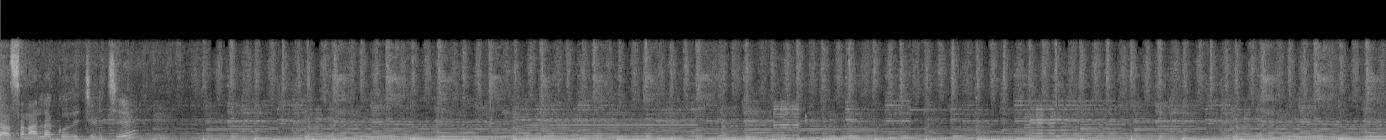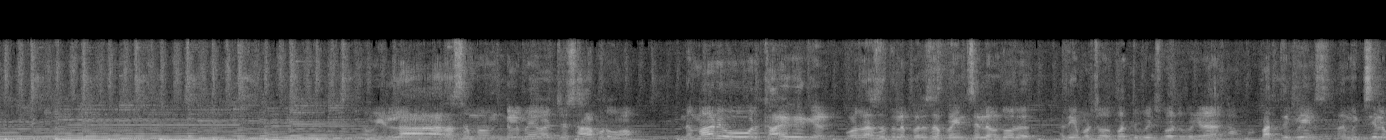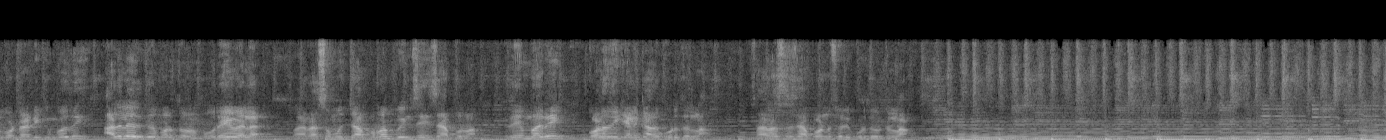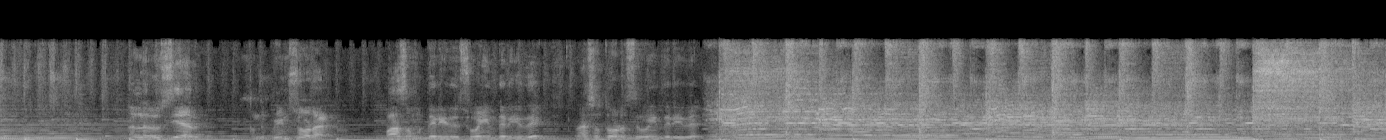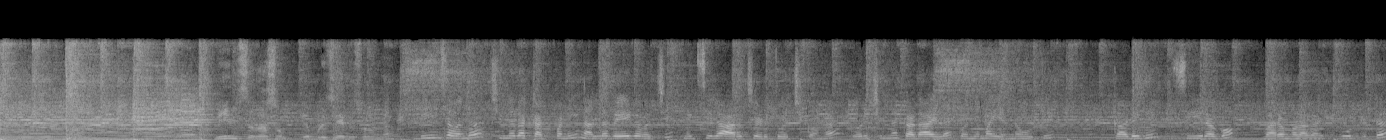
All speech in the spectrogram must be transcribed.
ரசம் நல்லா கொதிச்சிடுச்சு. ரசங்களுமே வச்சு சாப்பிடுவோம். இந்த மாதிரி ஒவ்வொரு காய்கறிகள் ஒரு ரசத்தில் பெருசாக பீன்ஸில் வந்து ஒரு அதிகபட்சம் ஒரு பத்து பீன்ஸ் போட்டிருப்பீங்கன்னா பத்து பீன்ஸ் அந்த மிக்சியில் போட்டு அடிக்கும்போது அதில் இருக்கிற மருத்துவம் நம்ம ஒரே வேலை ரசமும் சாப்பிட்றோம் பீன்ஸையும் சாப்பிட்றோம். இதே மாதிரி குழந்தைங்களுக்கு அதை கொடுத்துடலாம். ரசம் சாப்பாடுன்னு சொல்லி கொடுத்து விட்டுடலாம். நல்ல ருசியாக இருக்குது அந்த பீன்ஸோட வாசமும் தெரியுது சுவையும் தெரியுது ரசத்தோட சுவையும் தெரியுது. பீன்ஸ் ரசம் எப்படி செய்யுது சொல்லுங்கள் பீன்ஸை வந்து சின்னதாக கட் பண்ணி நல்லா வேக வச்சு மிக்சியில் அரைச்சி எடுத்து வச்சுக்கோங்க. ஒரு சின்ன கடாயில் கொஞ்சமாக எண்ணெய் ஊற்றி கடுகு சீரகம் வரமிளகாய் போட்டுட்டு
